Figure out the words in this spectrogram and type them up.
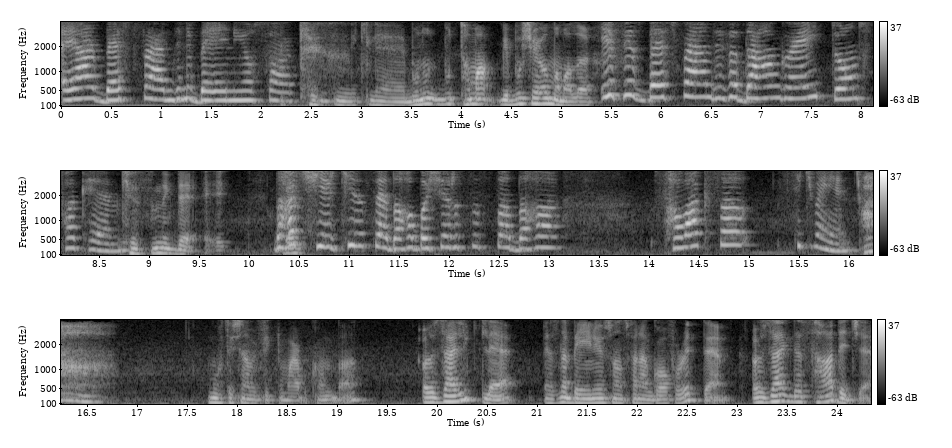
Eğer best friend'ini beğeniyorsak. Kesinlikle. Bunu bu tamam bu şey olmamalı. If his best friend is a downgrade, don't fuck him. Kesinlikle. E, Daha Best- çirkinse, daha başarısızsa, daha salaksa sikmeyin. Muhteşem bir fikrim var bu konuda. Özellikle en azından beğeniyorsanız falan go for it de özellikle sadece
